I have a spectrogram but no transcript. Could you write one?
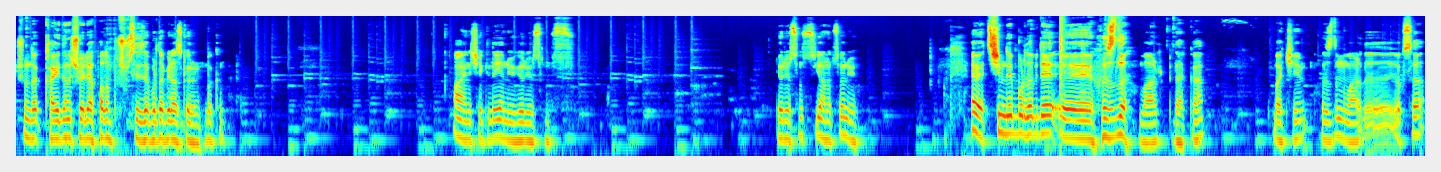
Şunu da kaydını şöyle yapalım. Siz de burada biraz görün. Bakın. Aynı şekilde yanıyor görüyorsunuz. Görüyorsunuz yanıp sönüyor. Evet şimdi burada bir de e, hızlı var. Bir dakika. Bakayım hızlı mı vardı yoksa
